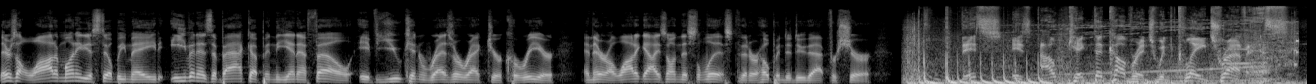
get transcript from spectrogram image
There's a lot of money to still be made, even as a backup in the NFL, if you can resurrect your career. And there are a lot of guys on this list that are hoping to do that for sure. This is Outkick the Coverage with Clay Travis.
